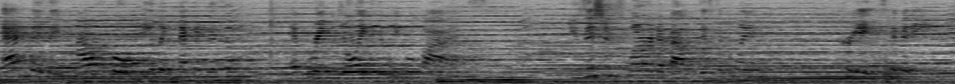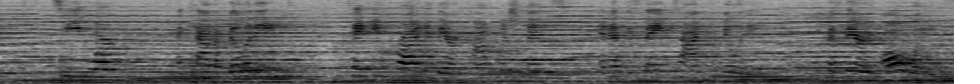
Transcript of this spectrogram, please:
act as a powerful healing mechanism, and bring joy to people's lives. Musicians learn about discipline, creativity, teamwork, accountability, taking pride in their accomplishments, and at the same time humility, because there is always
